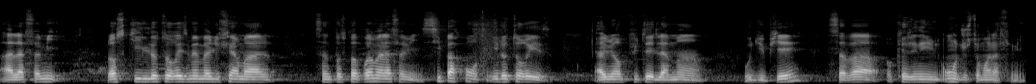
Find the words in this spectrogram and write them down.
à la famille. Lorsqu'il l'autorise même à lui faire mal, ça ne pose pas de problème à la famille. Si par contre il autorise à lui amputer de la main ou du pied, ça va occasionner une honte justement à la famille.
